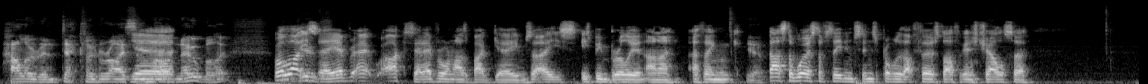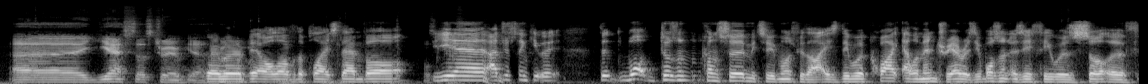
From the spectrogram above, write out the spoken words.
Haller and Declan Rice Yeah. and Mark Noble. Like, Well, like you say, every, like I said, everyone has bad games. Uh, He's, he's been brilliant, and I, I think Yeah. that's the worst I've seen him since probably that first half against Chelsea, Uh, yes, that's true. Yeah, we were a bit all over the place then. But yeah, I just think it. was- The, what doesn't concern me too much with that is they were quite elementary errors. It wasn't as if he was sort of,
